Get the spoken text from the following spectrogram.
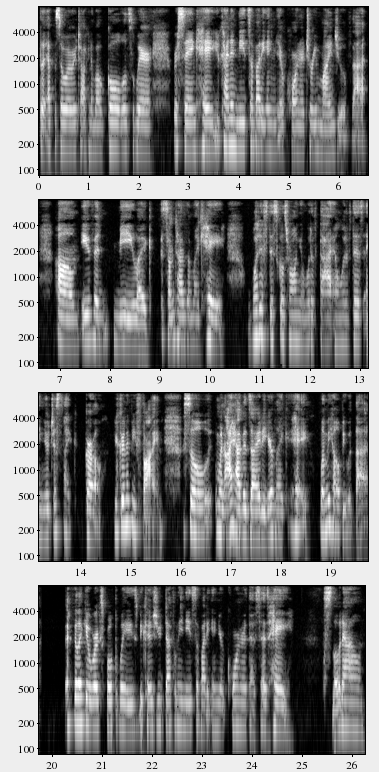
the episode where we're talking about goals where we're saying hey you kind of need somebody in your corner to remind you of that. Um even me like sometimes i'm like hey what if this goes wrong and what if that and what if this? And you're just like girl you're gonna be fine. So when i have anxiety you're like hey let me help you with that. I feel like it works both ways because you definitely need somebody in your corner that says hey slow down.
